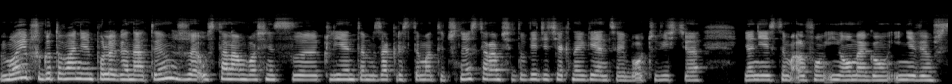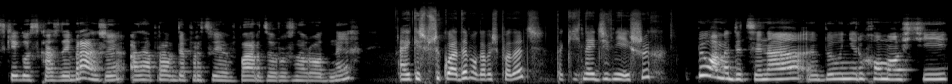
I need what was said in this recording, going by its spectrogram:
Moje przygotowanie polega na tym, że ustalam właśnie z klientem zakres tematyczny, staram się dowiedzieć jak najwięcej, bo oczywiście ja nie jestem alfą i omegą i nie wiem wszystkiego z każdej branży, a naprawdę pracuję w bardzo różnorodnych. A jakieś przykłady mogłabyś podać? Takich najdziwniejszych? Była medycyna, były nieruchomości,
